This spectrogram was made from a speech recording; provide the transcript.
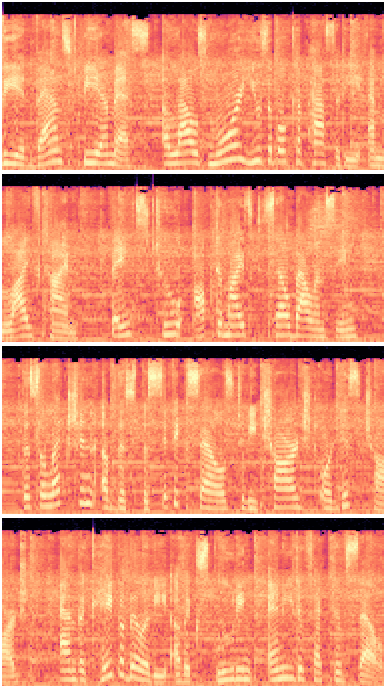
The advanced BMS allows more usable capacity and lifetime thanks to optimized cell balancing, the selection of the specific cells to be charged or discharged, and the capability of excluding any defective cell.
